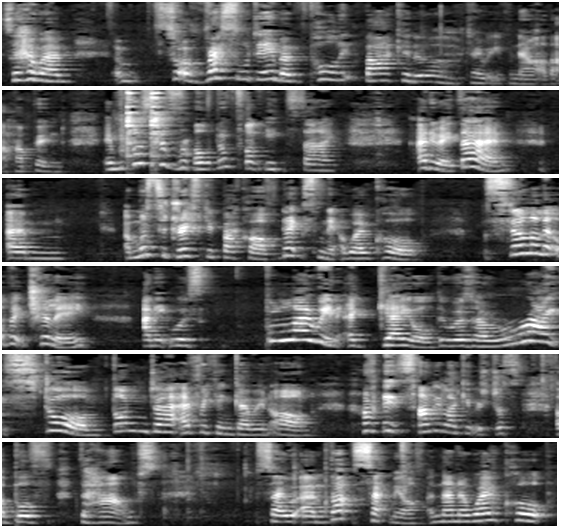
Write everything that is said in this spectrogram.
So um, I sort of wrestled him and pulled it back and oh, I don't even know how that happened. It must have rolled up on the inside. Anyway, then um, I must have drifted back off. Next minute I woke up, still a little bit chilly and it was blowing a gale. There was a right storm, thunder, everything going on. it sounded like it was just above the house. So um, that set me off. And then I woke up,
